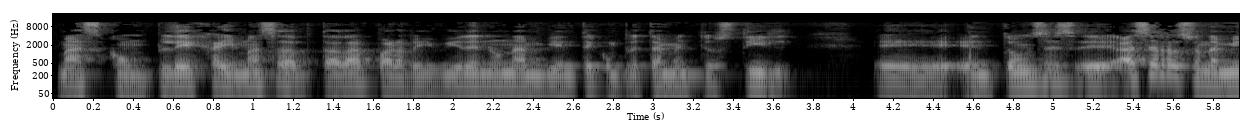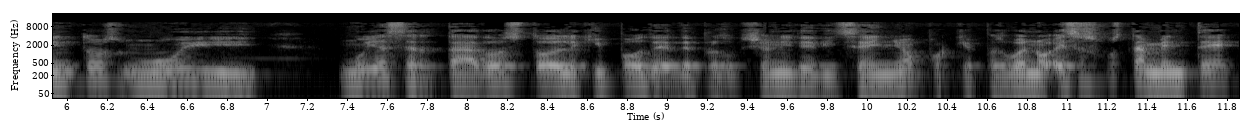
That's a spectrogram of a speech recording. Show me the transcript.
más compleja y más adaptada para vivir en un ambiente completamente hostil. Eh, entonces, hace razonamientos muy, muy acertados todo el equipo de, producción y de diseño, porque pues bueno, eso es justamente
